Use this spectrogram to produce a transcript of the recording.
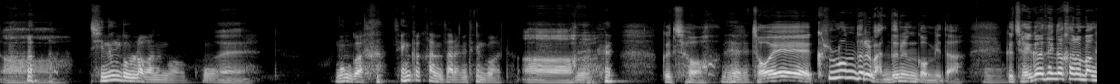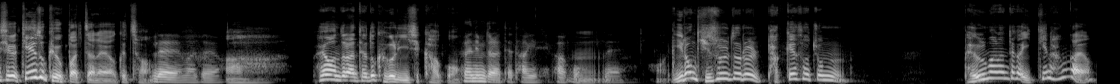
아, 지능도 올라가는 것 같고 예. 뭔가 생각하는 사람이 된 것 같아요. 아, 네. 그쵸. 네. 저의 클론들을 만드는 겁니다. 네. 그 제가 생각하는 방식을 계속 교육받잖아요. 그쵸? 네, 맞아요. 아, 회원들한테도 그걸 이식하고. 회원님들한테 다 기식하고. 음. 네. 어, 이런 기술들을 밖에서 좀 배울 만한 데가 있긴 한가요?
